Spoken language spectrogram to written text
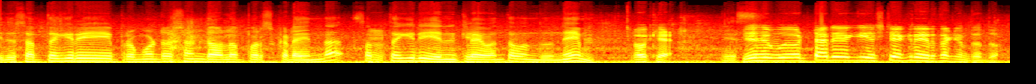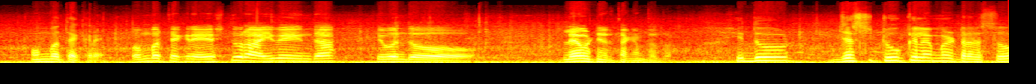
ಇದು ಸಪ್ತಗಿರಿ ಪ್ರಮೋಟರ್ಸ್ ಅಂಡ್ ಡೆವಲಪರ್ಸ್ ಕಡೆಯಿಂದ ಸಪ್ತಗಿರಿ ಎನ್ಕ್ಲೇವ್ ಅಂತ ಒಂದು ನೇಮ್ ಓಕೆ. ಒಟ್ಟಾರೆಯಾಗಿ ಎಷ್ಟು ಎಕರೆ ಇರ್ತಕ್ಕಂಥದ್ದು? ಒಂಬತ್ತು ಎಕರೆ. ಒಂಬತ್ತು ಎಕರೆ. ಎಷ್ಟು ದೂರ ಹೈವೇಯಿಂದ ಈ ಒಂದು ಲೇಔಟ್ ಇರ್ತಕ್ಕಂಥದ್ದು? ಇದು just two kilometres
